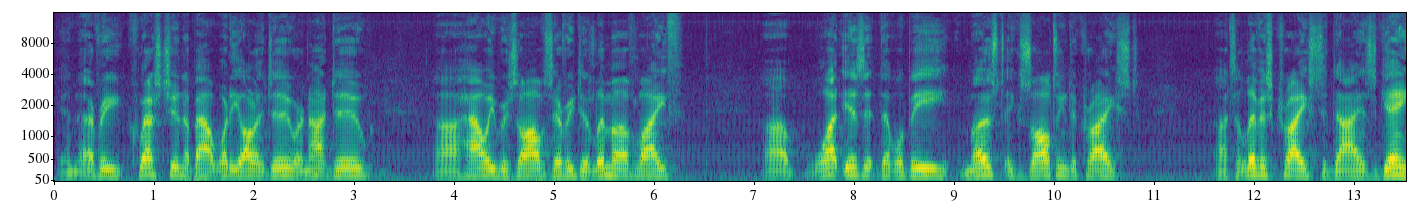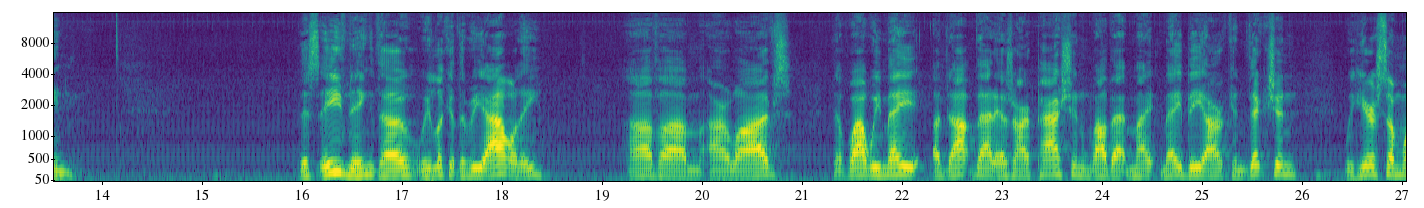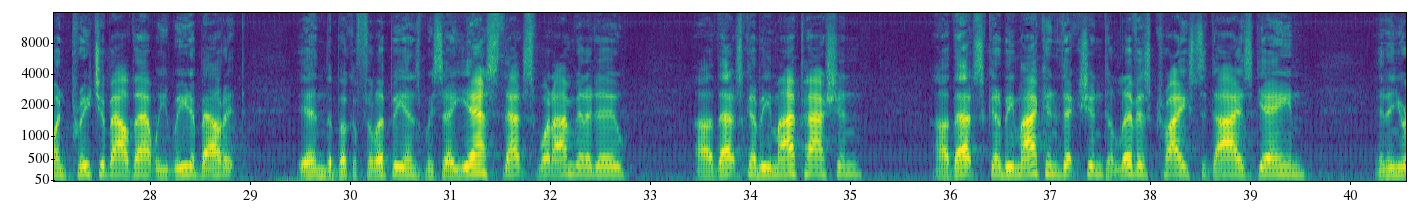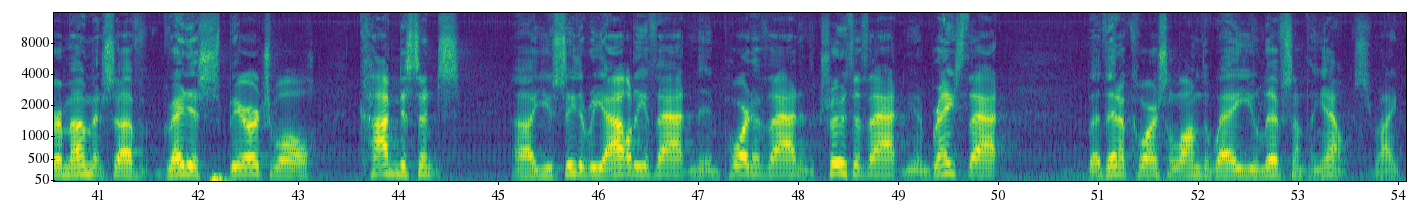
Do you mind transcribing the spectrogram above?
in every question about what he ought to do or not do, uh, how he resolves every dilemma of life. Uh, what is it that will be most exalting to Christ? Uh, to live as Christ, to die as gain. This evening, though, we look at the reality of um, our lives that while we may adopt that as our passion, while that may, may be our conviction, we hear someone preach about that, we read about it in the book of Philippians, we say, Yes, that's what I'm going to do. Uh, that's going to be my passion. Uh, that's going to be my conviction to live as Christ, to die as gain. And in your moments of greatest spiritual cognizance, uh, you see the reality of that and the import of that and the truth of that, and you embrace that. But then, of course, along the way, you live something else, right?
